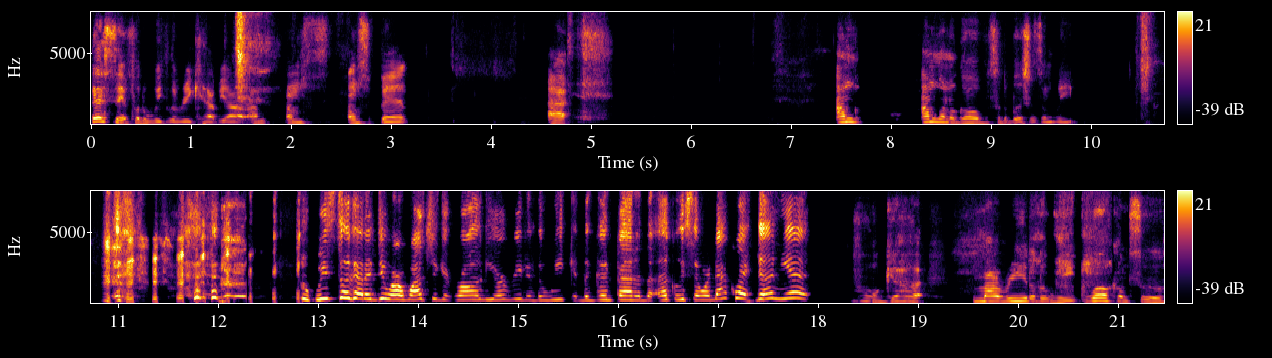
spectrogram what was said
That's it for the weekly recap, y'all. I'm I'm I'm spent. I I'm I'm gonna go over to the bushes and weep. we still got to do our watching it wrong. Your read of the week and the good, bad, and the ugly. So we're not quite done yet. Oh God, my read of the week. Welcome to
